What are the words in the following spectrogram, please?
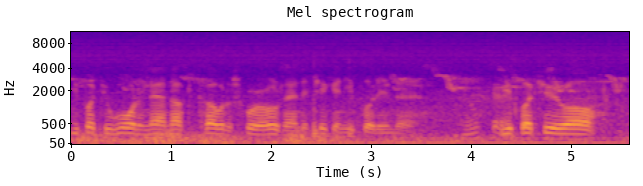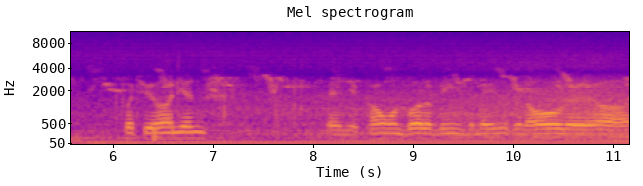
you put your water in there enough to cover the squirrels and the chicken you put in there. Okay. You put your uh, put your onions and your corn, butter, beans, tomatoes, and all the uh,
